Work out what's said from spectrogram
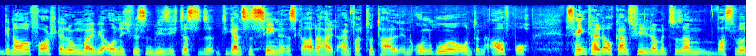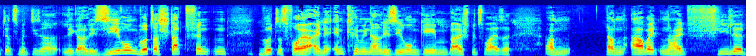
genaue Vorstellung, weil wir auch nicht wissen, wie sich das, die ganze Szene ist gerade halt einfach total in Unruhe und in Aufbruch. Es hängt halt auch ganz viel damit zusammen, was wird jetzt mit dieser Legalisierung, wird das stattfinden, wird es vorher eine Entkriminalisierung geben beispielsweise. Ähm, dann arbeiten halt viele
